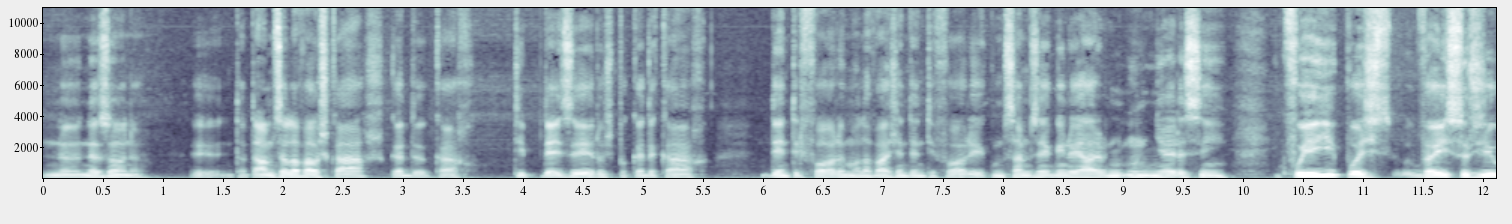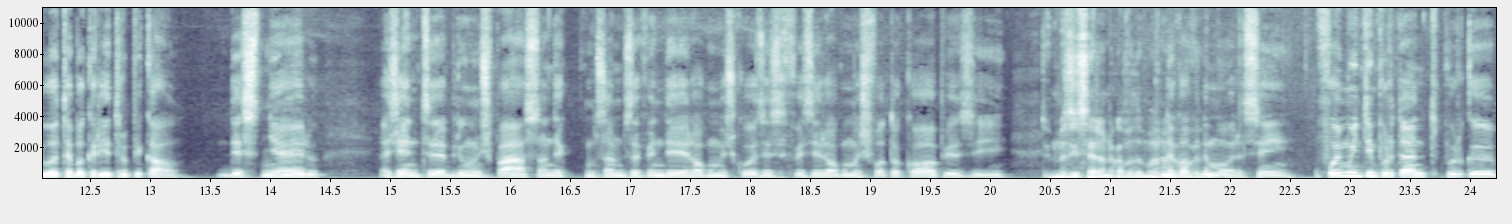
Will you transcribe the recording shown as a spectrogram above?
na, na zona. Então estávamos a lavar os carros, cada carro tipo 10 euros para cada carro, dentro e fora, uma lavagem dentro e fora, e começamos a ganhar um dinheiro assim. Foi aí que depois veio surgiu a tabacaria tropical. Desse dinheiro a gente abriu um espaço onde começamos a vender algumas coisas, a fazer algumas fotocópias e... Mas isso era na Cova da Moura? Na Cova da Moura, sim. Foi muito importante porque,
